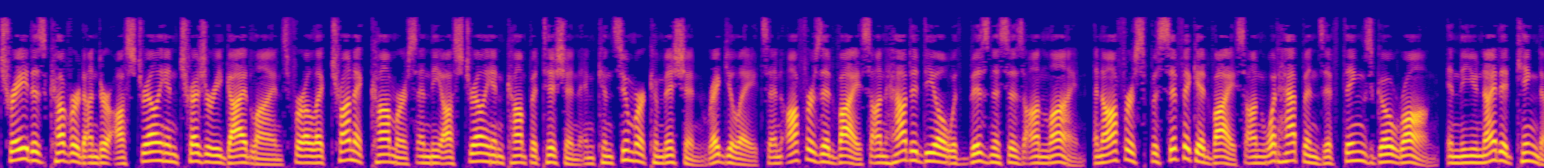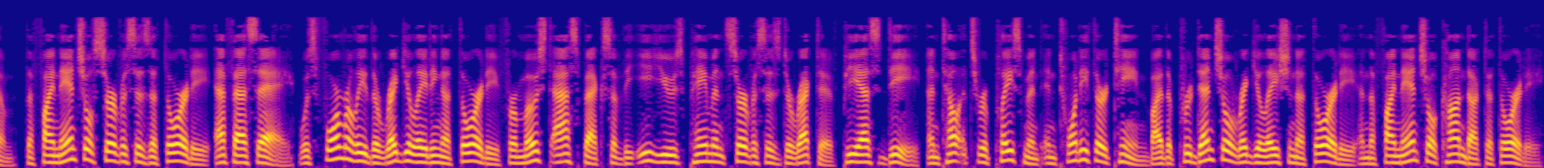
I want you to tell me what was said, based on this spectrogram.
trade is covered under Australian Treasury Guidelines for Electronic Commerce and the Australian Competition and Consumer Commission regulates and offers advice on how to deal with businesses online, and offers specific advice on what happens if things go wrong. In the United Kingdom, the Financial Services Authority FSA was formerly the regulating authority for most aspects of the EU's Payment Services Directive PSD, until its replacement in 2013 by the Prudential Regulation Authority and the Financial Conduct Authority.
